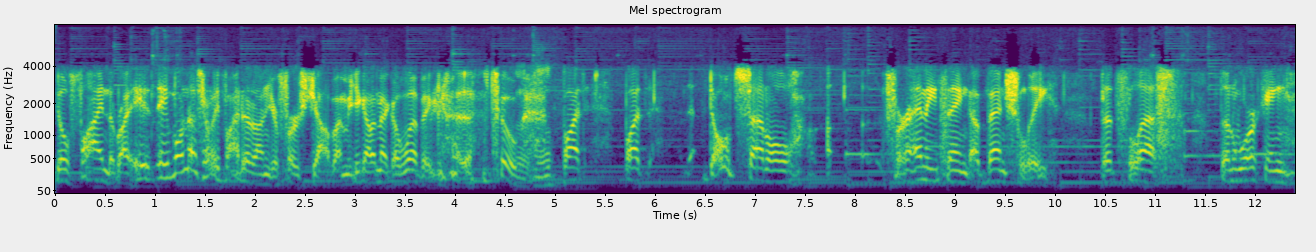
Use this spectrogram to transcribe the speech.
you'll find the right. You won't necessarily find it on your first job. I mean, you got to make a living too. Mm-hmm. But but don't settle for anything eventually that's less than working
